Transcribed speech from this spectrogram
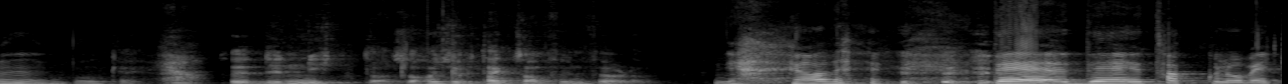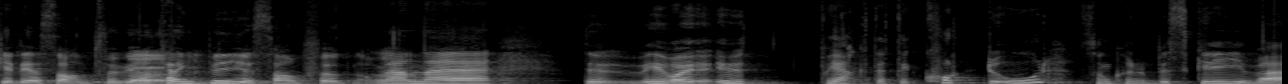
mm. ok. Så er det nytt, altså? Har ikke du tenkt samfunn før, da? Ja, det, det, det er takk og lov ikke det sant, for vi har tenkt mye samfunn. Men eh, det, vi var ut på jakt etter korte ord som kunne beskrive.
